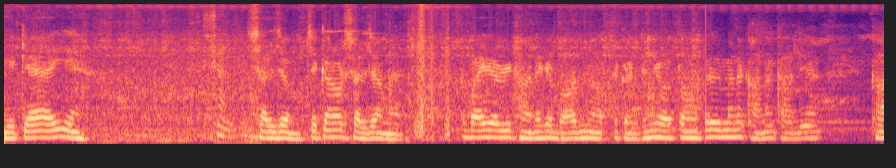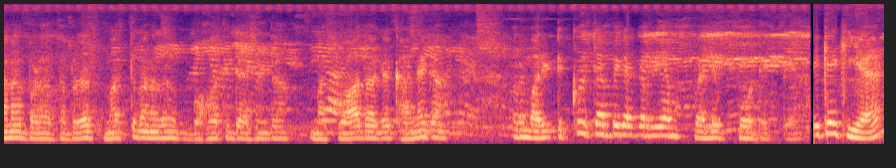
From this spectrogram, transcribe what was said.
ये क्या है ये? शलजम। चिकन और शलजम है। तो भाई अभी खाने के बाद मैं आपसे कंटिन्यू होता हूँ। फिर मैंने खाना खा लिया। खाना बड़ा ज़बरदस्त मस्त बना था बहुत ही डैशन था मस्त स्वाद आ गया खाने का। और हमारी टिक्को इस टाइम पे क्या कर रही है? हम पहले वो देखते हैं। ये क्या किया है?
